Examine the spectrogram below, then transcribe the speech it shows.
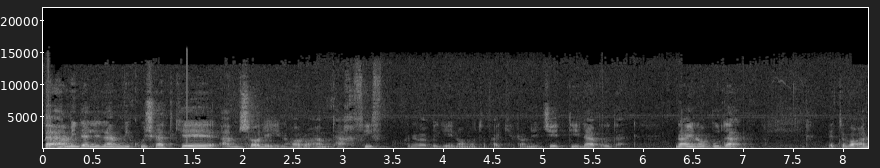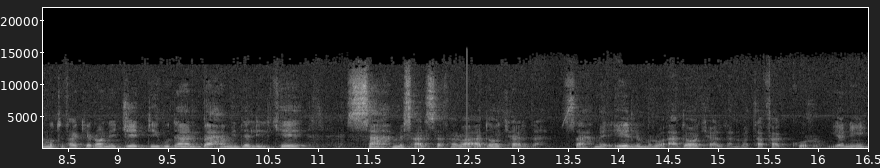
به همین دلیل هم میکوشد که امثال اینها رو هم تخفیف کنه و بگه اینا متفکران جدی نبودن. نه اینا بودن. اتفاقا متفکران جدی بودن به همین دلیل که سهم فلسفه رو ادا کردن. سهم علم رو ادا کردن و تفکر رو. یعنی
